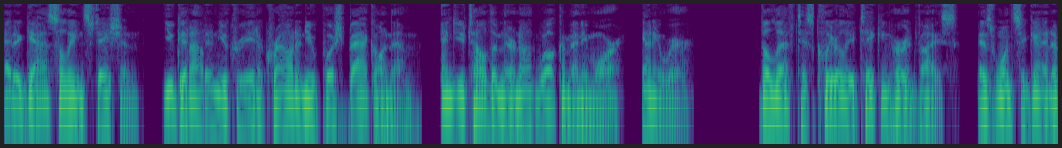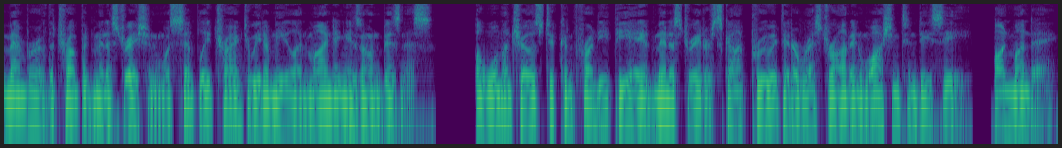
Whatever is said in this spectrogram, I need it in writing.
at a gasoline station, you get out and you create a crowd and you push back on them, and you tell them they're not welcome anymore, anywhere. The left is clearly taking her advice, as once again a member of the Trump administration was simply trying to eat a meal and minding his own business. A woman chose to confront EPA Administrator Scott Pruitt at a restaurant in Washington, D.C., on Monday.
